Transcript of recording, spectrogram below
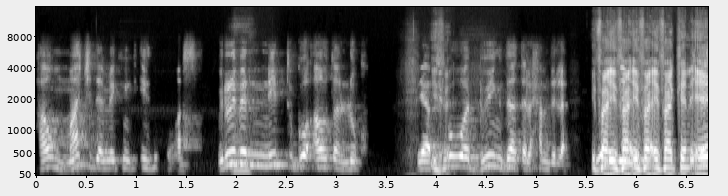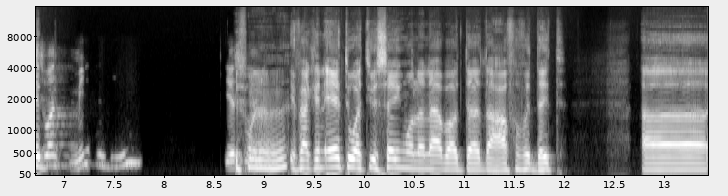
how much they're making it easy for us. We don't even need to go out and look. Yeah, If- people who are doing that, Alhamdulillah. if I if I if I, if I can add want me and you. Yes, Mona. Bismillah. if I can add to what you're saying, Maulana, about the, the half of a date. Uh,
